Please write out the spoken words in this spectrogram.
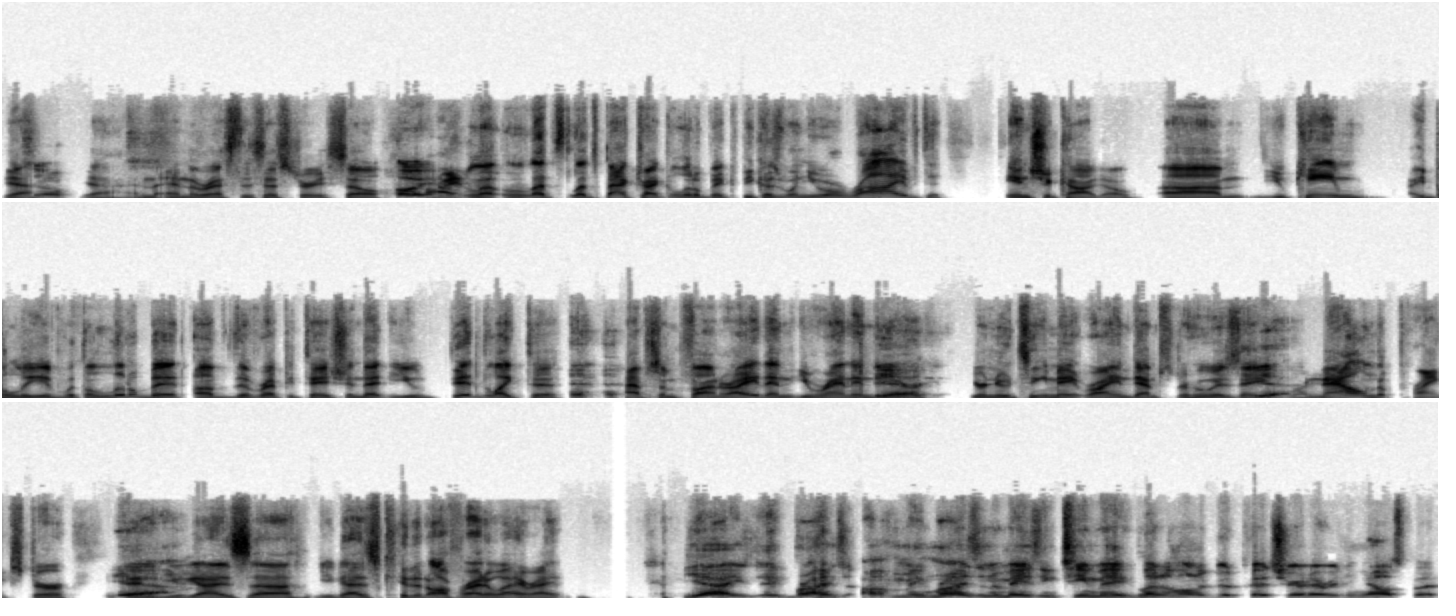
Yeah. So Yeah, and and the rest is history. So, Oh, yeah. all right, let, let's let's backtrack a little bit because when you arrived in Chicago, um, you came, I believe, with a little bit of the reputation that you did like to have some fun, right? And you ran into Yeah. your your new teammate Ryan Dempster, who is a Yeah. renowned prankster, yeah, and you guys, uh, you guys hit it off right away, right? Yeah, eh, Brian's. I mean, Ryan's an amazing teammate, let alone a good pitcher and everything else. But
